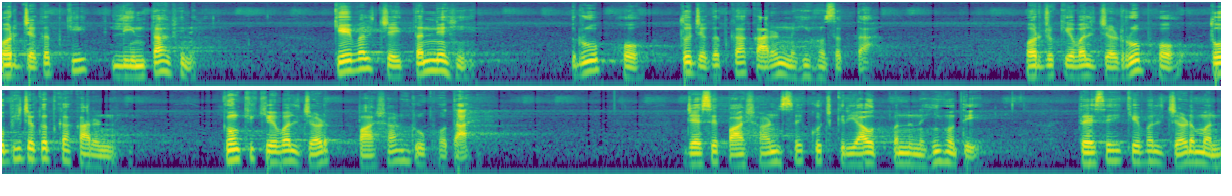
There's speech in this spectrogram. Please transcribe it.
और जगत की लीनता भी नहीं। केवल चैतन्य ही रूप हो तो जगत का कारण नहीं हो सकता। और जो केवल जड़ रूप हो तो भी जगत का कारण नहीं, क्योंकि केवल जड़ पाषाण रूप होता है। जैसे पाषाण से कुछ क्रिया उत्पन्न नहीं होती, तैसे ही केवल जड़ मन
